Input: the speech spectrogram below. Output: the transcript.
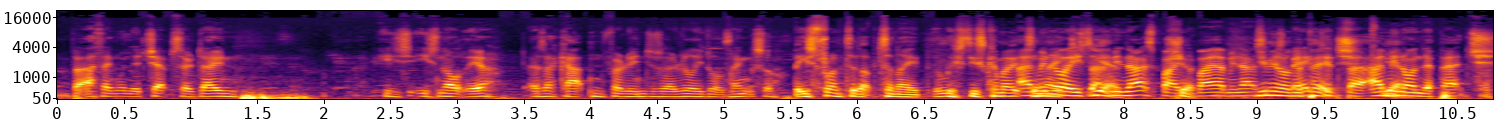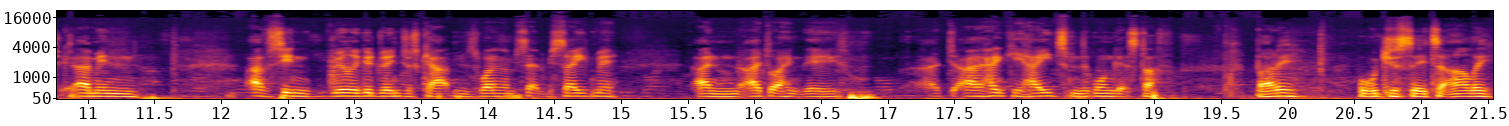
But I think when the chips are down, he's he's not there as a captain for Rangers. I really don't think so. But he's fronted up tonight. At least he's come out I tonight. mean, no, he's, I mean that's by sure. the by. I mean that's You mean on the pitch? But I mean Yeah. on the pitch. Okay. I mean, I've seen really good Rangers captains. One of them sitting beside me, and I don't think they. I, I think he hides when they go and get stuff. Barry, what would you say to Ali?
